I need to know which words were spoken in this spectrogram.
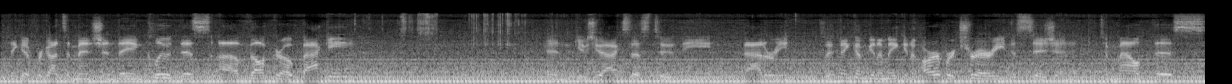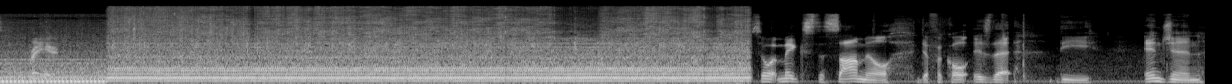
I think I forgot to mention, they include this uh, Velcro backing and gives you access to the I think I'm gonna make an arbitrary decision to mount this right here. So what makes the sawmill difficult is that the engine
